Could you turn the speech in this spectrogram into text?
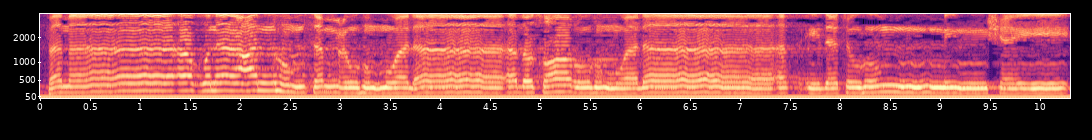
فما أغنى عنهم سمعهم ولا أبصارهم ولا أفئدتهم من شيء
